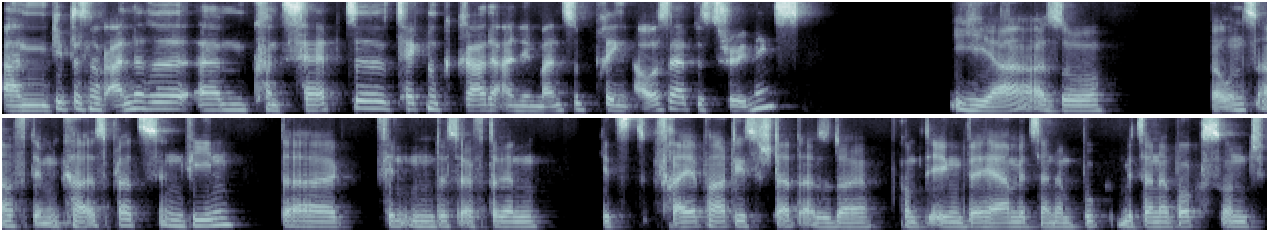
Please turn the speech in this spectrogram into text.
Ähm, gibt es noch andere ähm, Konzepte, Techno gerade an den Mann zu bringen, außerhalb des Streamings? Ja, also bei uns auf dem Karlsplatz in Wien, da finden des Öfteren jetzt freie Partys statt. Also da kommt irgendwer her mit seiner, Bu mit seiner Box und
